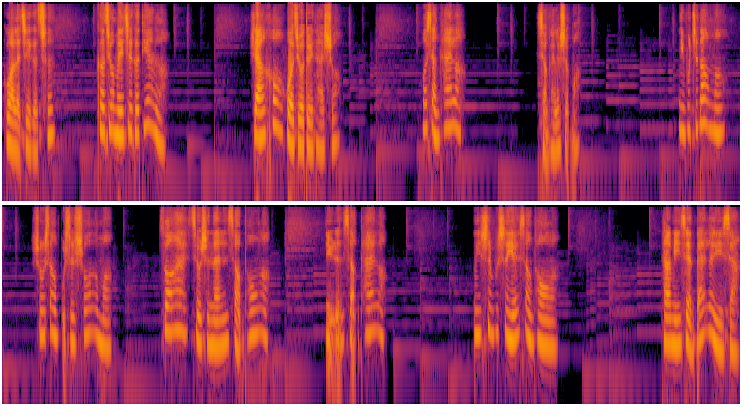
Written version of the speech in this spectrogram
过了这个村，可就没这个店了。然后我就对他说：“我想开了。”想开了什么？你不知道吗？书上不是说了吗？做爱就是男人想通了，女人想开了。你是不是也想通了？他明显呆了一下，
